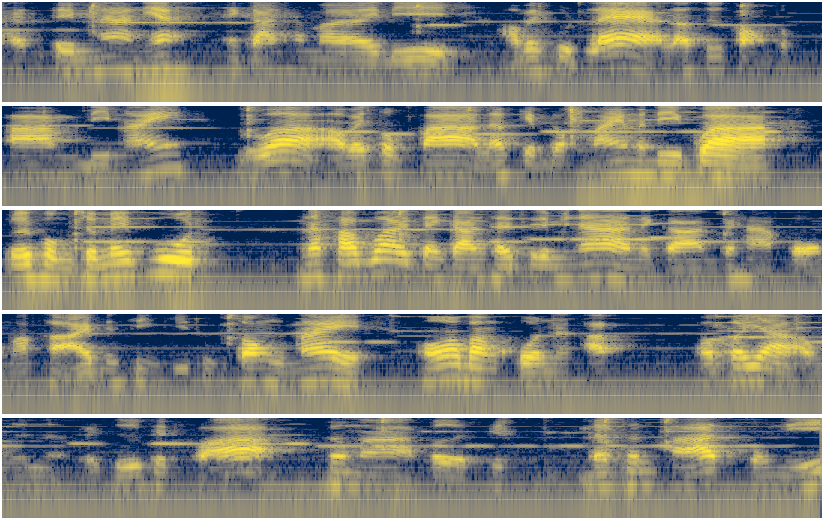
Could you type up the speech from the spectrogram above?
ใช้สเตมิน่าเนี้ยในการทำอะไรดี เอาไปขุดแร่แล้วซื้อของตกปลาดีไหม หรือว่าเอาไปตกปลาแล้วเก็บดอกไม้มาดีกว่า โดยผมจะไม่พูดนะครับว่าในการใช้สเตมิน่าในการไปหาของมาขายเป็นสิ่งที่ถูกต้องหรือไม่ เพราะว่าบางคนนะครับเขาก็อยากเอาเงินไปซื้อเพชรฟ้าเพื่อมาเปิดเพชรแบทเทิลพาร์ทตรงนี้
